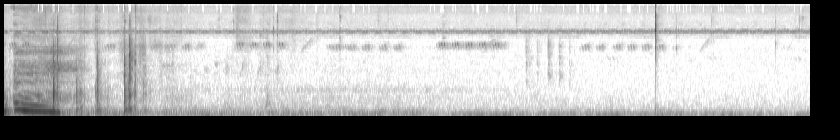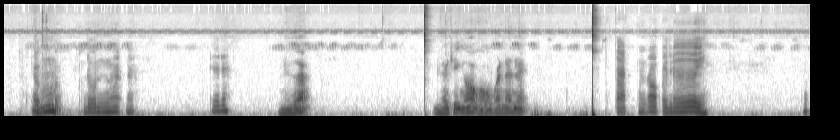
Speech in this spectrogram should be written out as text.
อืมเอ้า อืม โดนเนื้อนะ เดี๋ยวเดี๋ยวเนื้อ เนื้อที่งอกออกวันนั้นแหละ ตัดมันออกไปเลยมัน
